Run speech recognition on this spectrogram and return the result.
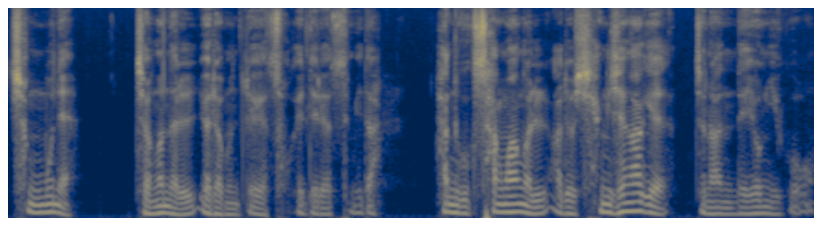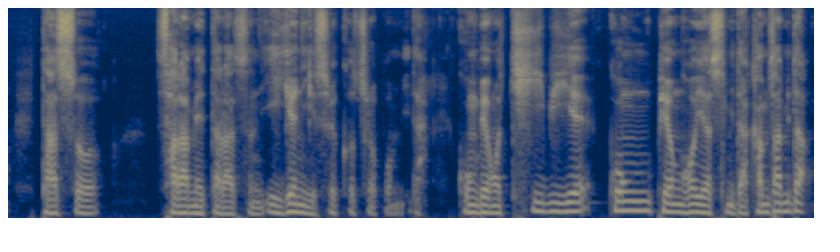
청문회 정언을 여러분들에게 소개드렸습니다. 한국 상황을 아주 생생하게 전한 내용이고 다소 사람에 따라서는 이견이 있을 것으로 봅니다. 공병호 TV의 공병호였습니다. 감사합니다.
